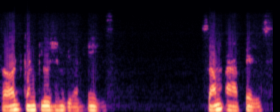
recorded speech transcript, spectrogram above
Third conclusion given is some apples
